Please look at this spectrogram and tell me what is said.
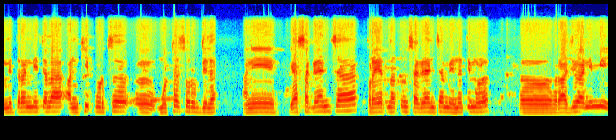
मित्रांनी त्याला आणखी पुढचं मोठं स्वरूप दिलं. आणि या सगळ्यांच्या प्रयत्नातून सगळ्यांच्या मेहनतीमुळं राजू आणि मी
